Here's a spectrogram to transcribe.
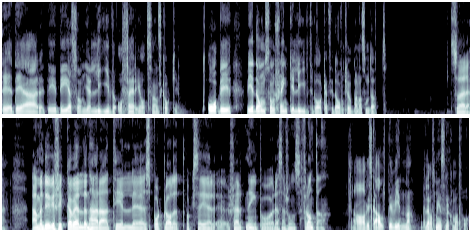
det, det, är, det är det som ger liv och färg åt svensk hockey. Och vi, vi är de som skänker liv tillbaka till de klubbarna som dött. Så är det. Ja, men du, vi skickar väl den här äh, till äh, Sportbladet och säger äh, skärpning på recensionsfronten. Ja, vi ska alltid vinna, eller åtminstone komma två.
